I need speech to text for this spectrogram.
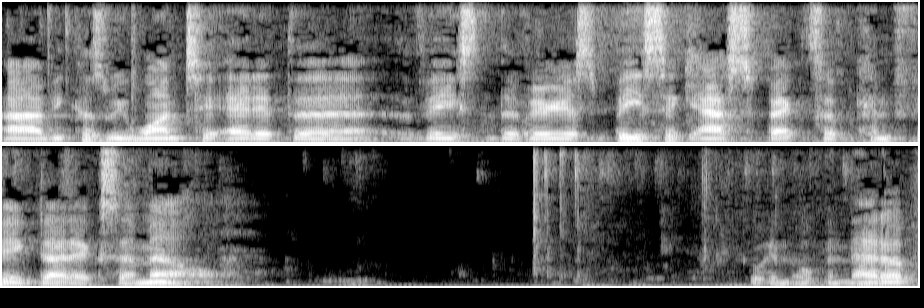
uh, because we want to edit the, the various basic aspects of config.xml. Go ahead and open that up.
